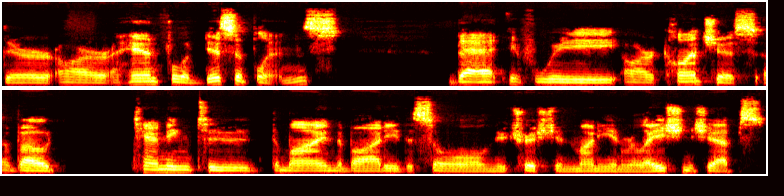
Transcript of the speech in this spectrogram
there are a handful of disciplines that if we are conscious about tending to the mind, the body, the soul, nutrition, money, and relationships,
